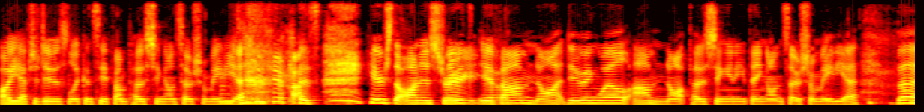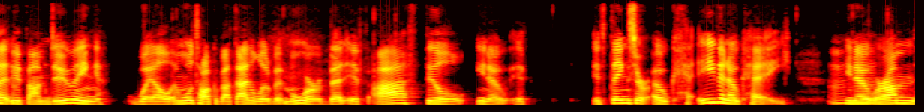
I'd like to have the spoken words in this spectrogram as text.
all you have to do is look and see if I'm posting on social media. Yeah. Because here's the honest truth if go. I'm not doing well, I'm not posting anything on social media. But if I'm doing well, and we'll talk about that a little bit more, but if I feel, you know, if if things are okay, even okay, you know, or I'm,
